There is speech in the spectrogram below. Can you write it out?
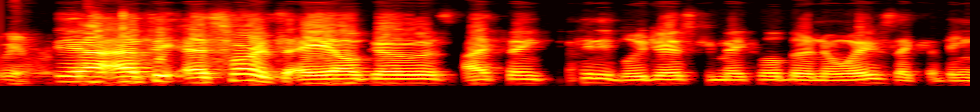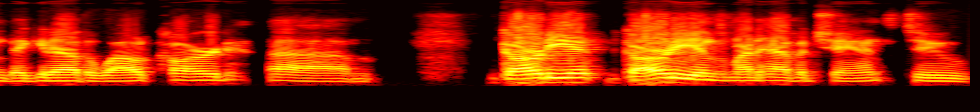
we don't? Yeah, I think as far as AL goes, I think I think the Blue Jays can make a little bit of noise. Like I think they get out of the wild card. Um, Guardian Guardians might have a chance to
